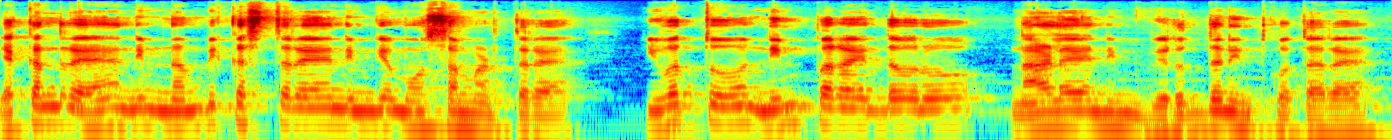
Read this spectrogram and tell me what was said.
ಯಾಕಂದರೆ ನಿಮ್ಮ ನಂಬಿಕಸ್ಥರೇ ನಿಮಗೆ ಮೋಸ ಮಾಡ್ತಾರೆ. ಇವತ್ತು ನಿಮ್ಮ ಪರ ಇದ್ದವರು ನಾಳೆ ನಿಮ್ಮ ವಿರುದ್ಧ ನಿಂತ್ಕೋತಾರೆ.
